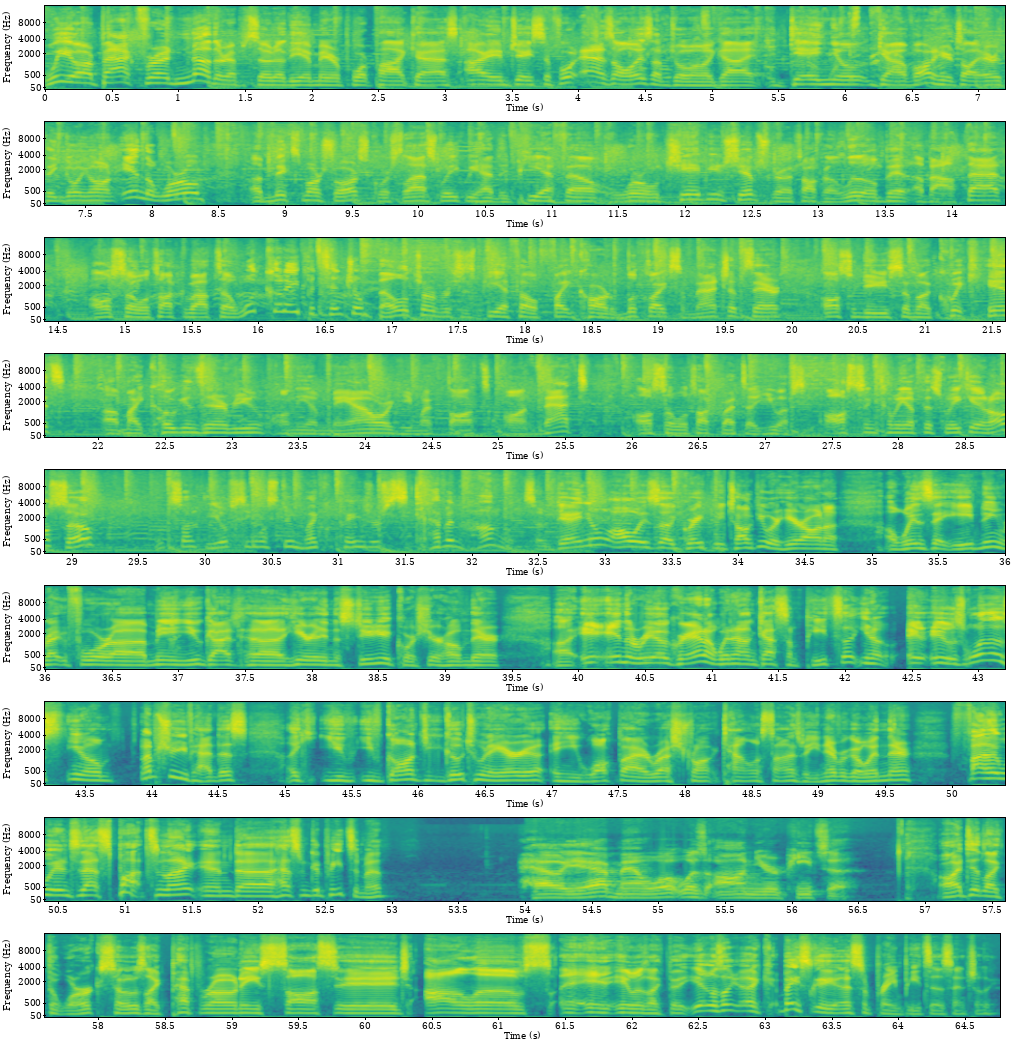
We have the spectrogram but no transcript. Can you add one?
We are back for another episode of the MMA Report podcast. I am Jason Floyd. As always, I'm joined by my guy, Daniel Galvan, here to talk everything going on in the world of mixed martial arts. Of course, last week we had the PFL World Championships. We're going to talk a little bit about that. Also, we'll talk about uh, what could a potential Bellator versus PFL fight card look like, some matchups there. Also, give you some uh, quick hits. Uh, Mike Hogan's interview on the MMA Hour, give you my thoughts on that. Also, we'll talk about uh, UFC Austin coming up this weekend. Also, looks like the UFC wants to do Michael Page versus Kevin Holland. So, Daniel, always uh, great to be talking to you. We're here on a, a Wednesday evening, right before uh, me and you got uh, here in the studio. Of course, you're home there uh, in, in, the Rio Grande. I went out and got some pizza. You know, it, it was one of those, you know, I'm sure you've had this. Like you've you've gone, you go to an area and you walk by a restaurant countless times, but you never go in there. Finally went into that spot tonight and uh, had some good pizza, man. Hell yeah, man! What was on your pizza? Oh, I did like the work. So it was like pepperoni, sausage, olives. It, it was like the it was like, like basically a supreme pizza essentially.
